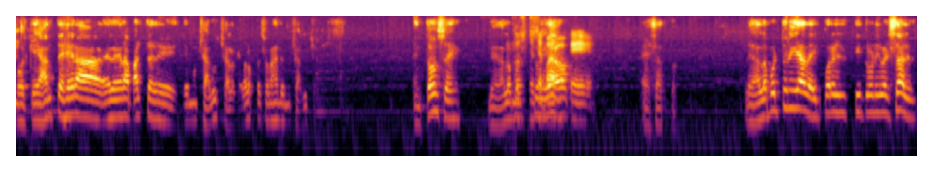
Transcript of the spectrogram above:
porque antes era, él era parte de, de mucha lucha, lo que eran los personajes de mucha lucha. Entonces, le dan la se oportunidad. separó que Exacto. Le dan la oportunidad de ir por el título universal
